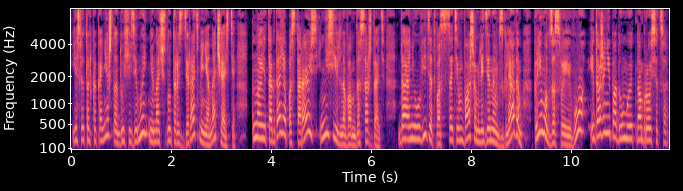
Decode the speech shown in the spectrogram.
если только, конечно, духи зимы не начнут раздирать меня на части. Но и тогда я постараюсь не сильно вам досаждать. Да они увидят вас с этим вашим ледяным взглядом, примут за своего и даже не подумают наброситься.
